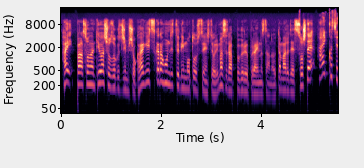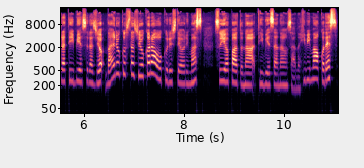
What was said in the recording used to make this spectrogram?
はい。パーソナリティは所属事務所会議室から本日リモート出演しております。ラップグループライムスターの歌丸です。そしてはい。こちら TBS ラジオ第6スタジオからお送りしております。水曜パートナー TBS アナウンサーの日々真央子です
